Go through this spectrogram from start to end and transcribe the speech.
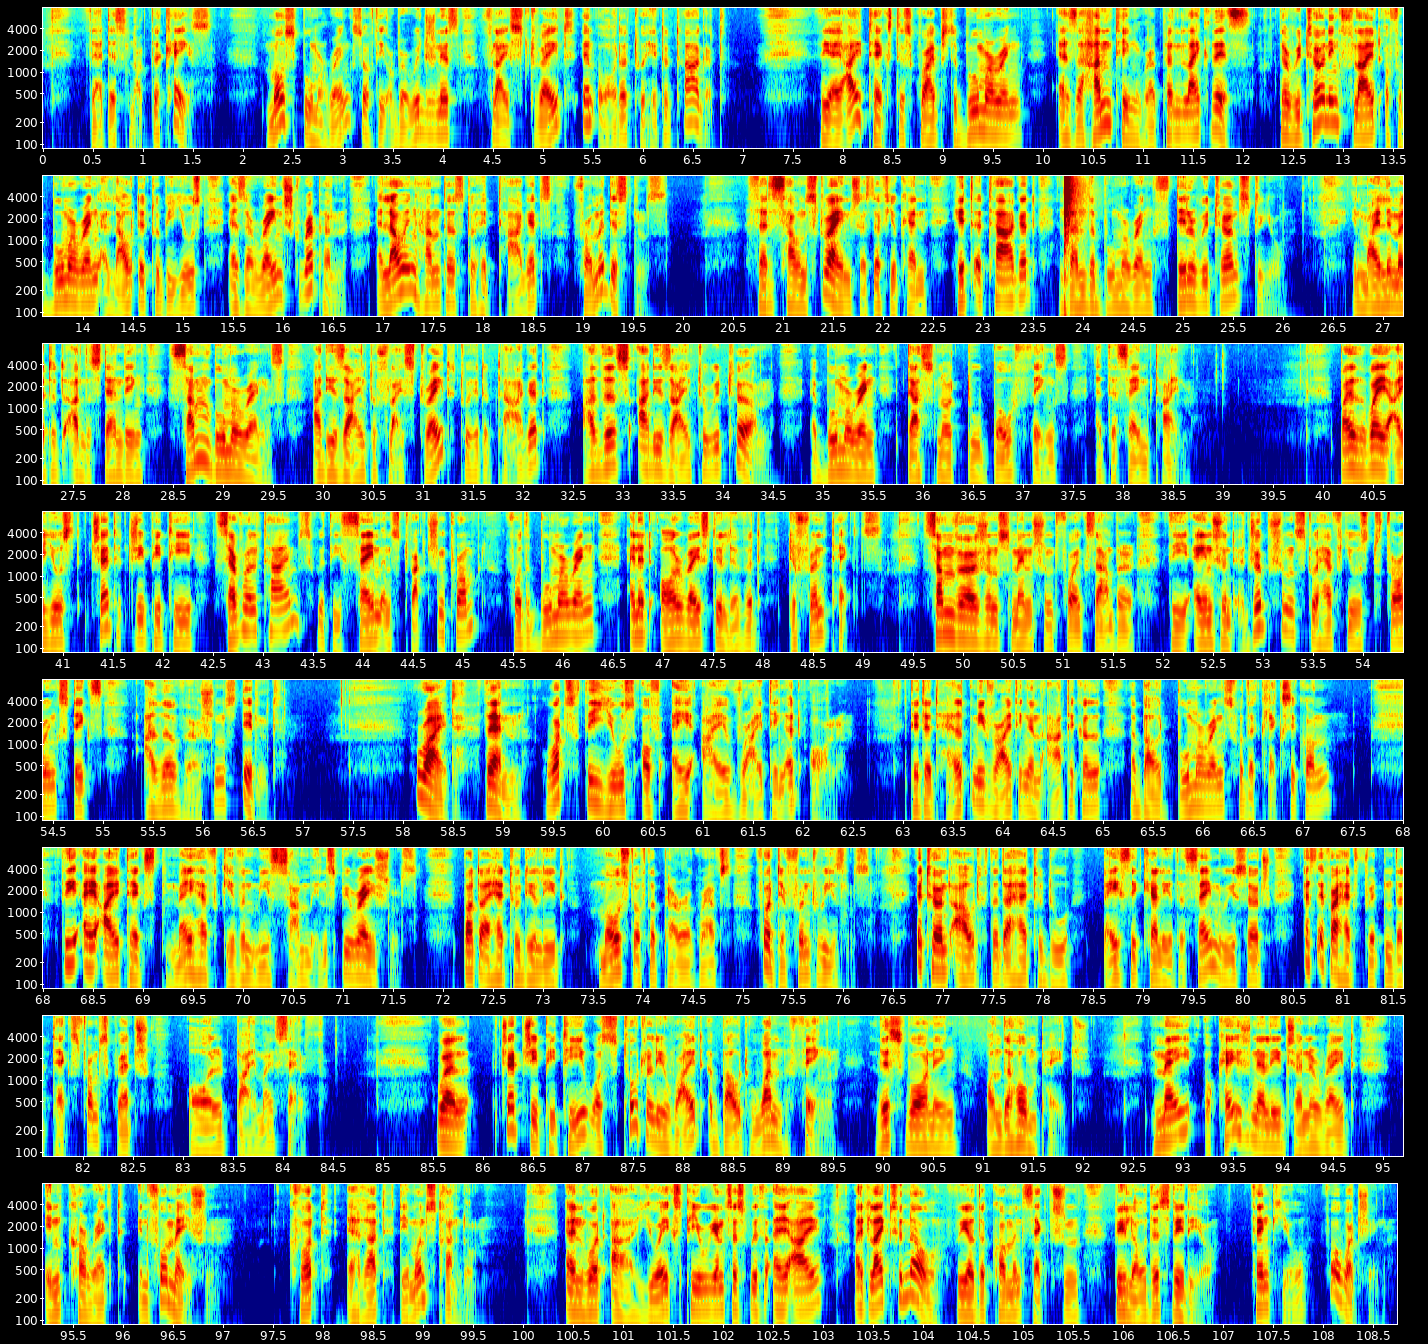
That is not the case. Most boomerangs of the Aborigines fly straight in order to hit a target. The AI text describes the boomerang as a hunting weapon like this. The returning flight of a boomerang allowed it to be used as a ranged weapon, allowing hunters to hit targets from a distance. That sounds strange, as if you can hit a target and then the boomerang still returns to you. In my limited understanding, some boomerangs are designed to fly straight to hit a target, others are designed to return. A boomerang does not do both things at the same time. By the way, I used ChatGPT several times with the same instruction prompt for the boomerang and it always delivered different texts. Some versions mentioned, for example, the ancient Egyptians to have used throwing sticks, other versions didn't. Right, then, what's the use of AI writing at all? Did it help me writing an article about boomerangs for the Klexikon? The AI text may have given me some inspirations, but I had to delete most of the paragraphs for different reasons. It turned out that I had to do basically the same research as if I had written the text from scratch all by myself. Well, ChatGPT was totally right about one thing, this warning on the homepage may occasionally generate incorrect information. Quod erat demonstrandum. And what are your experiences with AI? I'd like to know via the comment section below this video. Thank you for watching.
